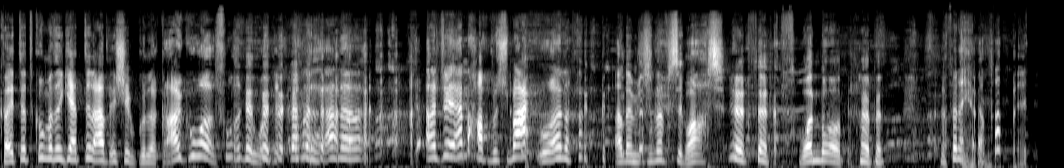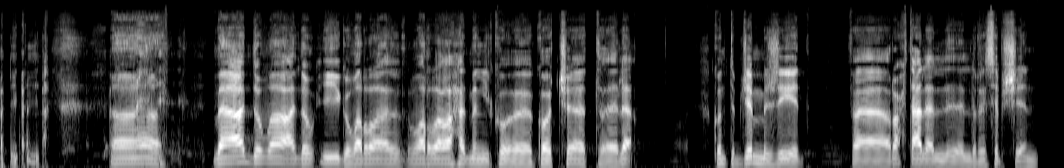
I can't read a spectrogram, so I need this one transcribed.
فأنت تكون مثلا قاعد تلعب شيء بقول لك؟ اقوى شو اقوى أنا أنا جاي انحط مش معك وأنا أنا مش نفسي وحش one more لا عندهم ما عندهم إيجو. مره مرة واحد من الكوتشات آه، لا. كنت بجيم جديد. فرحت على ال- ال reception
